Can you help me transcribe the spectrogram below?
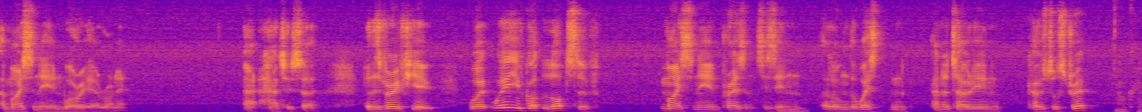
a Mycenaean warrior on it at Hattusa, but there's very few. Where, where you've got lots of Mycenaean presence is in mm. along the western Anatolian coastal strip. Okay.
